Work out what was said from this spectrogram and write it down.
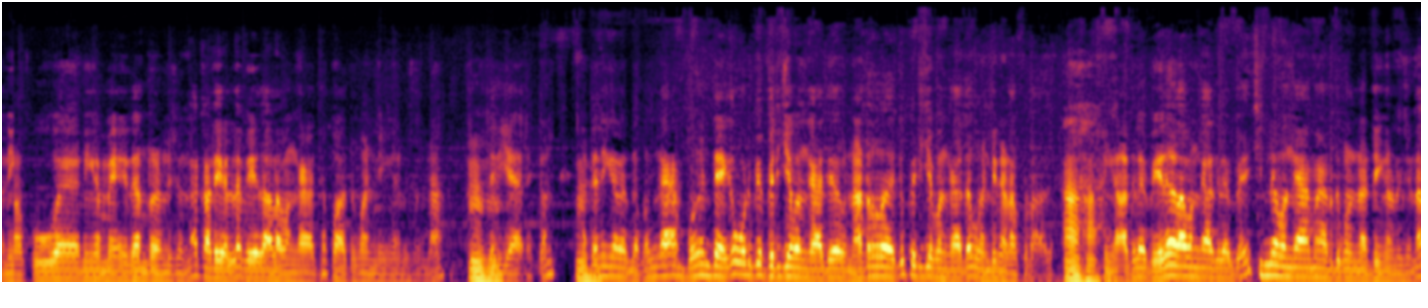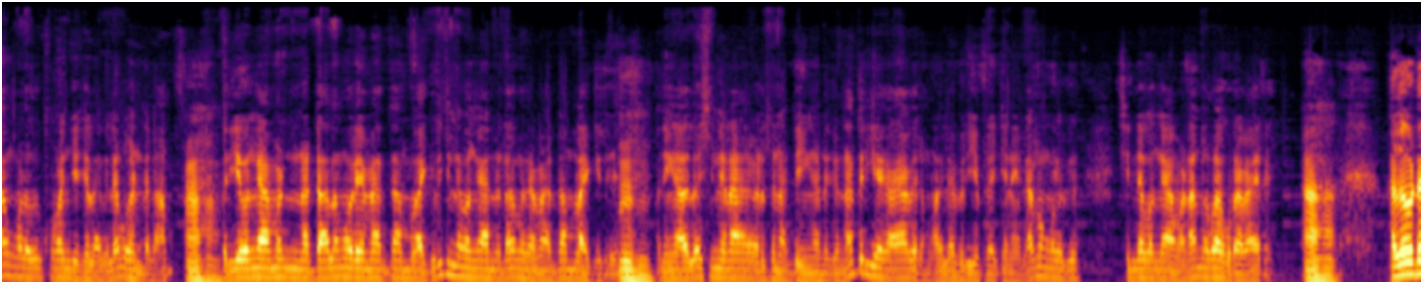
இப்ப நீங்க பூவை நீங்க மே- இதன்றன்னு சொன்னா கடைகள்ல வேதாள வெங்காயத்தை பார்த்து பண்ணீங்கன்னு சொன்னா சரியா இருக்கும். அதை நீங்க இந்த வெங்காயம் வேண்டேக்க ஓடி போய் பெரிய வெங்காயத்தை நடுறதுக்கு பெரிய வெங்காயத்தை வேண்டி நடக்கூடாது. ஆஹா. நீங்க அதுல வேதாள வெங்காயத்துல போய் சின்ன வெங்காயமா எடுத்துக்கொண்டு நட்டீங்கன்னு சொன்னா உங்களுக்கு குறைஞ்ச செலவுல வேண்டலாம். பெரிய வெங்காயம் நட்டாலும் ஒரே மாதிரி தான் முளைக்குது சின்ன வெங்காயம் நட்டாலும் ஒரே மாதிரி தான் முளைக்குது. ம்ஹும். இப்ப நீங்க அதுல சின்ன எடுத்து நட்டீங்கன்னு சொன்னா பெரிய காயா வரும். அதுல பெரிய பிரச்சனை இல்லை. உங்களுக்கு சின்ன வெங்காயம் வேணா நிற குறைவா இருக்கு. அதோட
